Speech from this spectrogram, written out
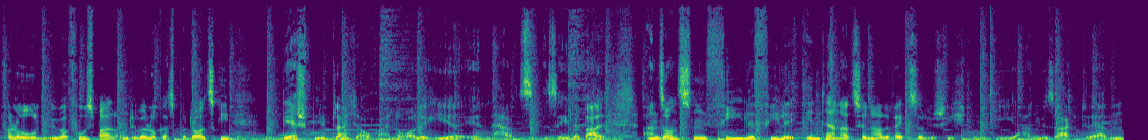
verloren über Fußball und über Lukas Podolski. Der spielt gleich auch eine Rolle hier in Herz, Seele, Ball. Ansonsten viele, viele internationale Wechselgeschichten, die angesagt werden.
